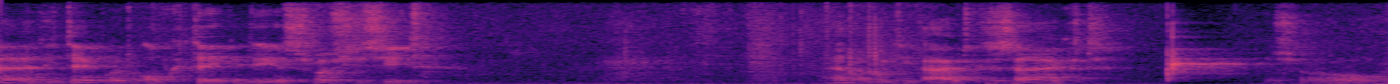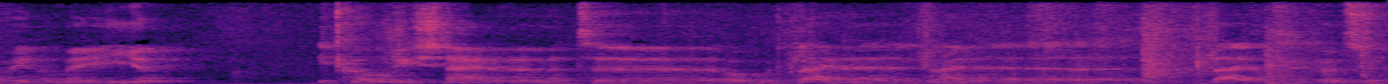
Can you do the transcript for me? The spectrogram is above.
Uh, die teken wordt opgetekend eerst zoals je ziet. En dan wordt die uitgezaagd. Zo ongeveer, dan ben je hier. Die krul die snijden we met, uh, ook met kleine, kleine en gutsen.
